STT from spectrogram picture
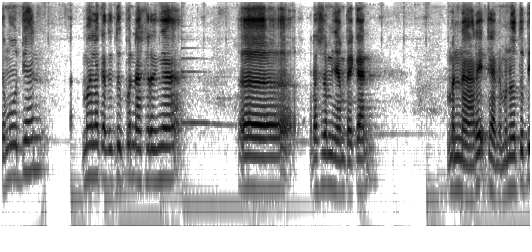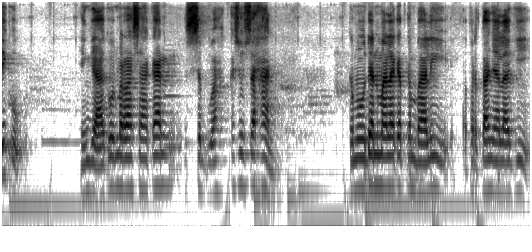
Kemudian malaikat itu pun akhirnya eh, Rasul menyampaikan menarik dan menutupiku hingga aku merasakan sebuah kesusahan. Kemudian malaikat kembali bertanya lagi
